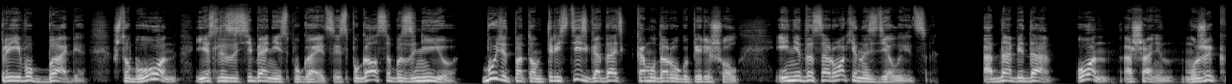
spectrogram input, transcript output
при его бабе, чтобы он, если за себя не испугается, испугался бы за нее. Будет потом трястись, гадать, кому дорогу перешел. И не до Сорокина сделается. Одна беда. Он, Ашанин, мужик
